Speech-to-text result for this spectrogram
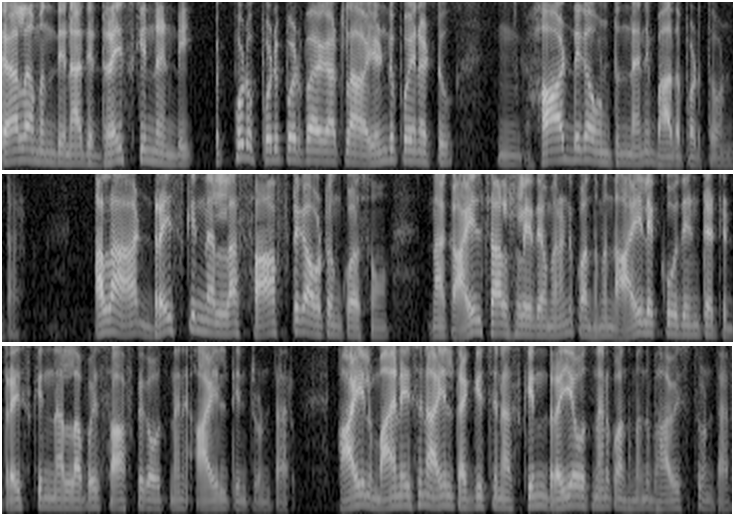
చాలామంది నాది డ్రై స్కిన్ అండి. ఎప్పుడు పొడి పొడిపోయి అట్లా ఎండిపోయినట్టు హార్డ్గా ఉంటుందని బాధపడుతూ ఉంటారు. అలా డ్రై స్కిన్ అలా సాఫ్ట్గా అవటం కోసం నాకు ఆయిల్ చాలట్లేదేమోనని కొంతమంది ఆయిల్ ఎక్కువ తింటే అటు డ్రై స్కిన్ అలా పోయి సాఫ్ట్గా అవుతుందని ఆయిల్ తింటుంటారు. ఆయిల్ మానేసిన ఆయిల్ తగ్గించిన స్కిన్ డ్రై అవుతుందని కొంతమంది భావిస్తూ ఉంటారు.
